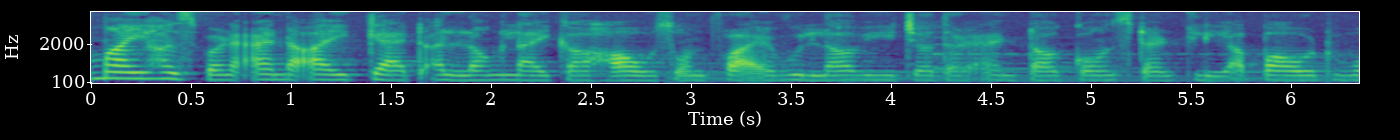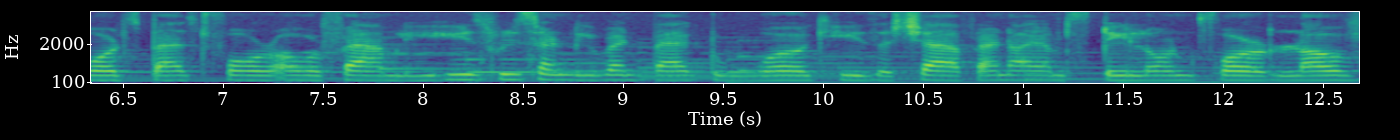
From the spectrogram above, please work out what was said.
My husband and I get along like a house on fire. We love each other and talk constantly about what's best for our family. He's recently went back to work. He's a chef and I am still on for love.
